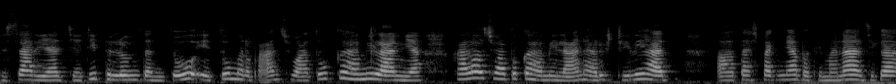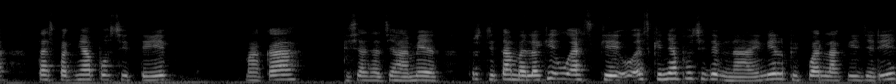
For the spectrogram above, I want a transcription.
besar ya. Jadi belum tentu itu merupakan suatu kehamilan ya. Kalau suatu kehamilan harus dilihat uh, tes speknya bagaimana. Jika tes speknya positif maka bisa saja hamil. Terus ditambah lagi USG USG nya positif. Nah ini lebih kuat lagi. Jadi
